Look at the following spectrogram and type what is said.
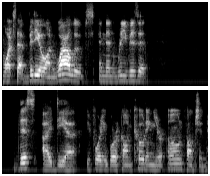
watch that video on while loops and then revisit this idea before you work on coding your own function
